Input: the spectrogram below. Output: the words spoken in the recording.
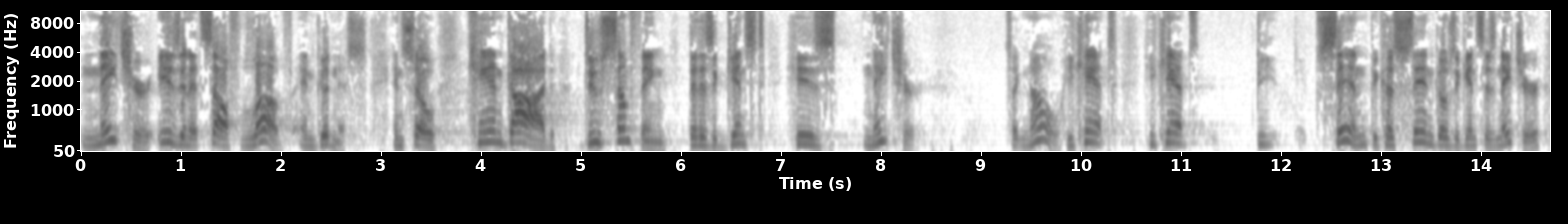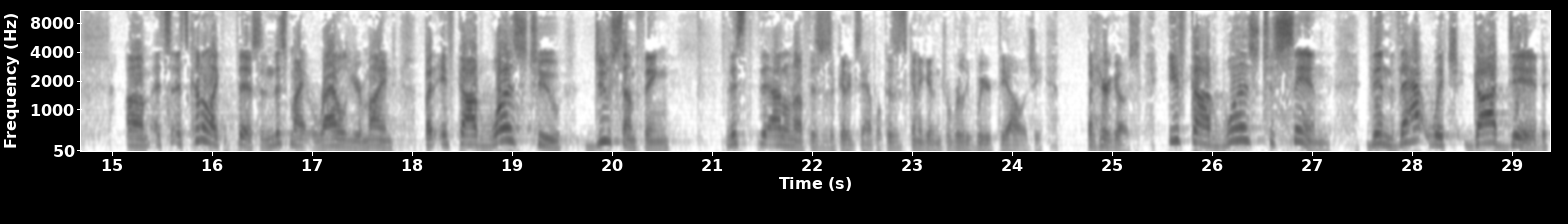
nature is in itself love and goodness. And so, can God do something that is against his nature? It's like, no, he can't, he can't be sin because sin goes against his nature. Um, it's it's kind of like this, and this might rattle your mind. But if God was to do something, this I don't know if this is a good example because it's going to get into really weird theology. But here it goes. If God was to sin, then that which God did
